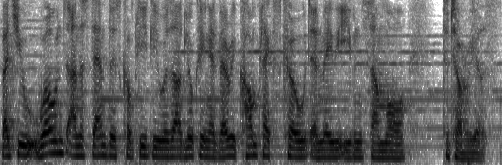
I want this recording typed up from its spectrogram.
But you won't understand this completely without looking at very complex code and maybe even some more tutorials.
